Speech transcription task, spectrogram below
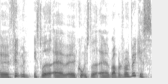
øh, filmen, instrueret af, øh, koinstrueret af Robert Rodriguez.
